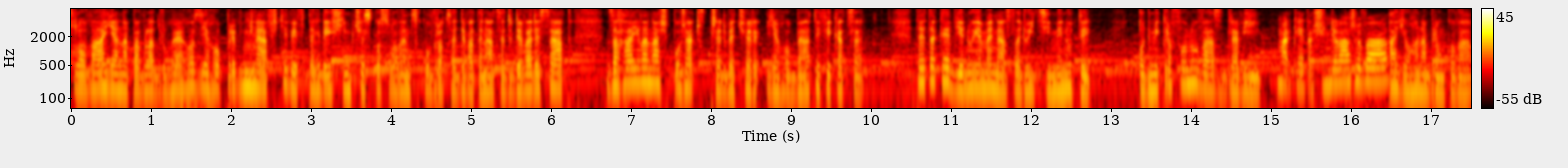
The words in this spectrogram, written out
Slova Jana Pavla II. z jeho první návštěvy v tehdejším Československu v roce 1990 zahájila náš pořad v předvečer jeho beatifikace. Té také věnujeme následující minuty. Od mikrofonu vás zdraví Markéta Šindelářová a Johana Bronková.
